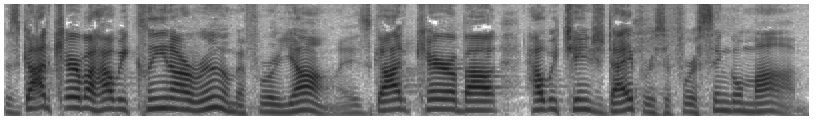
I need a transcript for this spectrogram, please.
Does God care about how we clean our room if we're young? Does God care about how we change diapers if we're a single mom?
